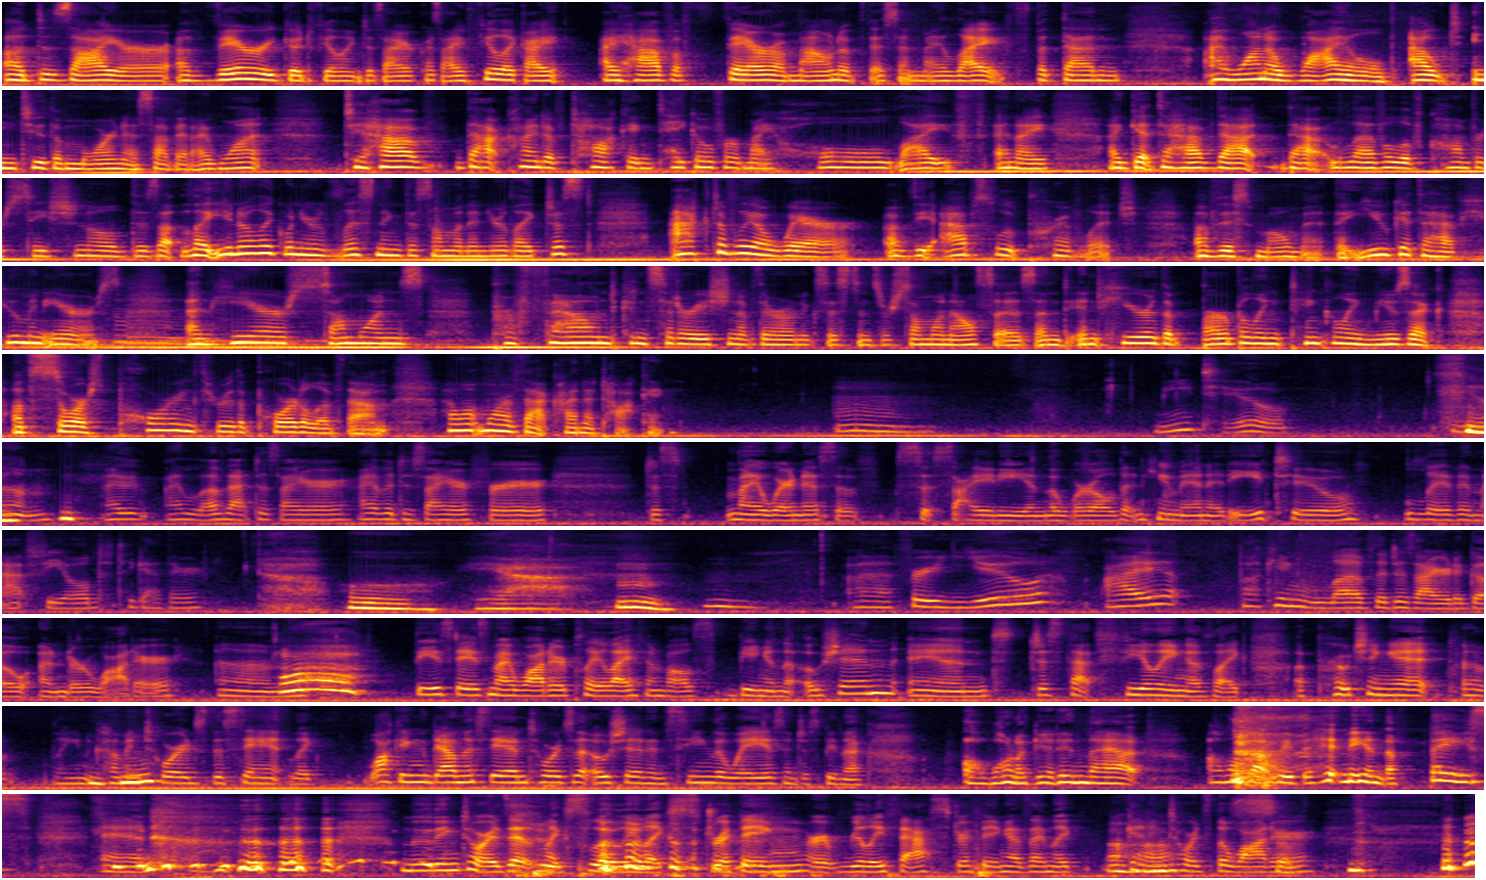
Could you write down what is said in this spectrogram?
a desire, a very good feeling desire because I feel like I I have a fair amount of this in my life, but then I want to wild out into the moreness of it. I want to have that kind of talking take over my whole life and i i get to have that that level of conversational desi- like you know like when you're listening to someone and you're like just actively aware of the absolute privilege of this moment that you get to have human ears mm. and hear someone's profound consideration of their own existence or someone else's and and hear the burbling tinkling music of source pouring through the portal of them i want more of that kind of talking mm. me too Yum. I I love that desire. I have a desire for just my awareness of society and the world and humanity to live in that field together. Oh, yeah. Mm. Uh, for you, I fucking love the desire to go underwater. Um, ah! These days, my water play life involves being in the ocean and just that feeling of like approaching it, uh, like, mm-hmm. coming towards the sand, like walking down the sand towards the ocean and seeing the waves and just being like, I want to get in that. I want that wave to hit me in the face. And moving towards it, like slowly, like stripping or really fast stripping as I'm like uh-huh. getting towards the water. So...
